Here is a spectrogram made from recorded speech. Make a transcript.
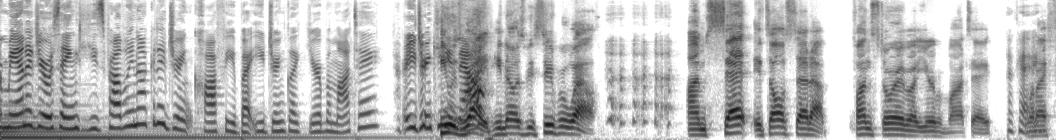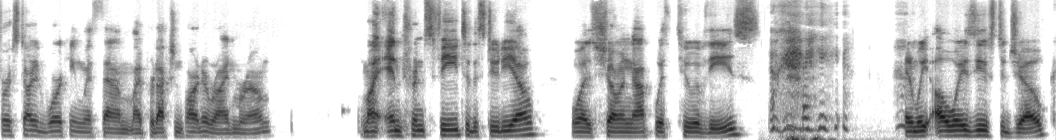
Your manager was saying he's probably not going to drink coffee, but you drink like yerba mate. Are you drinking He was right. He knows me super well. I'm set. It's all set up. Fun story about yerba mate. Okay. When I first started working with um, my production partner Ryan Marrone, my entrance fee to the studio was showing up with two of these, okay. and we always used to joke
